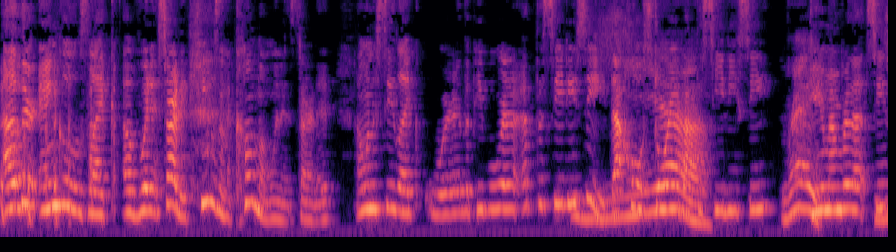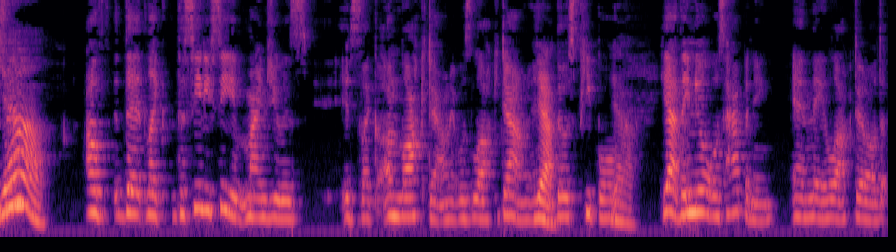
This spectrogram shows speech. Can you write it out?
other angles, like of when it started. He was in a coma when it started. I want to see like where the people were at the CDC. That whole story about the CDC. right. Do you remember that season? Yeah, Of that, like the CDC, mind you, is it's like on lockdown. It was locked down. And Yeah. Those people yeah. yeah, they knew what was happening and they locked it all down.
